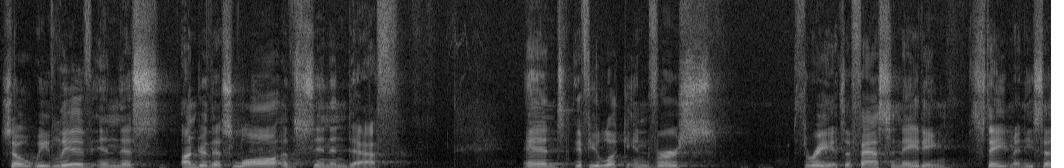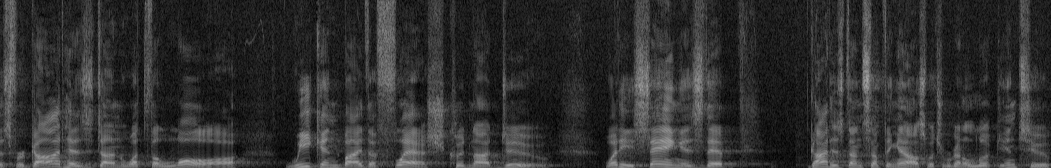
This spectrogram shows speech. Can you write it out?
So we live in this under this law of sin and death. And if you look in verse 3, it's a fascinating statement. He says, For God has done what the law, weakened by the flesh, could not do what he's saying is that God has done something else, which we're going to look into,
